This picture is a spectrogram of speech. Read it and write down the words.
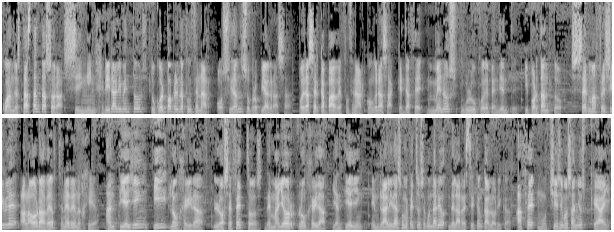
Cuando estás tantas horas sin ingerir alimentos, tu cuerpo aprende a funcionar oxidando su propia grasa. Podrás ser capaz de funcionar con grasa que te hace menos glucodependiente y por tanto ser más flexible a la hora de obtener energía. Anti-aging y longevidad. Los efectos de mayor longevidad y anti-aging en realidad son efectos secundarios de la restricción calórica Hace muchísimos años que hay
